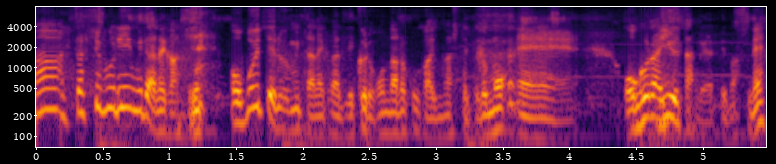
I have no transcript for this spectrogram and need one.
ああ、久しぶりみたいな感じで、覚えてるみたいな感じで来る女の子がいましたけども、えー、小倉優太がやってますね。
